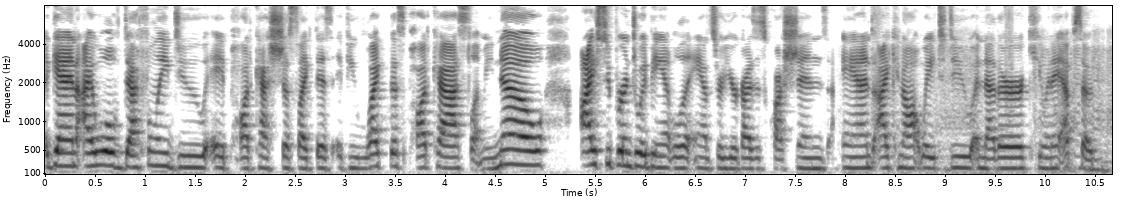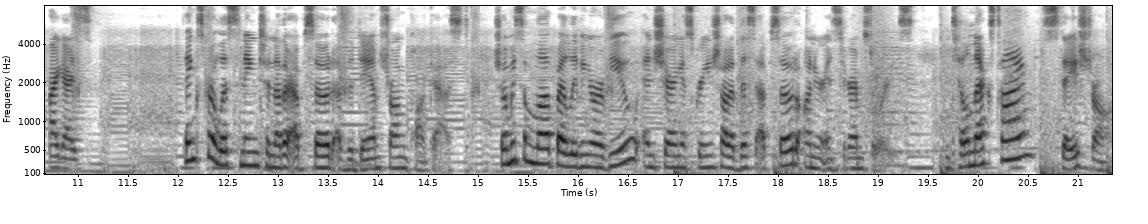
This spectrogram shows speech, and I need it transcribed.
Again, I will definitely do a podcast just like this. If you like this podcast, let me know. I super enjoy being able to answer your guys' questions, and I cannot wait to do another Q&A episode. Bye, guys. Thanks for listening to another episode of the Damn Strong Podcast. Show me some love by leaving a review and sharing a screenshot of this episode on your Instagram stories. Until next time, stay strong.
